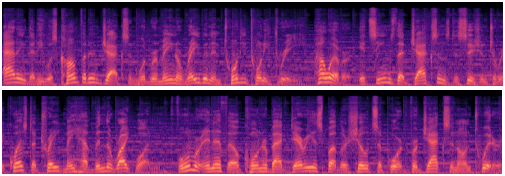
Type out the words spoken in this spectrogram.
adding that he was confident Jackson would remain a Raven in 2023. However, it seems that Jackson's decision to request a trade may have been the right one. Former NFL cornerback Darius Butler showed support for Jackson on Twitter,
